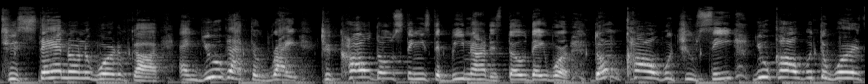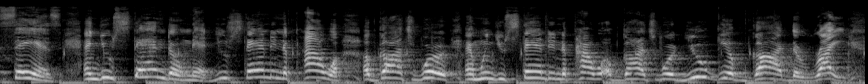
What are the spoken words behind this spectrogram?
to stand on the word of God, and you got the right to call those things to be not as though they were. Don't call what you see, you call what the word says, and you stand on that. You stand in the power of God's word, and when you stand in the power of God's word, you give God the right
